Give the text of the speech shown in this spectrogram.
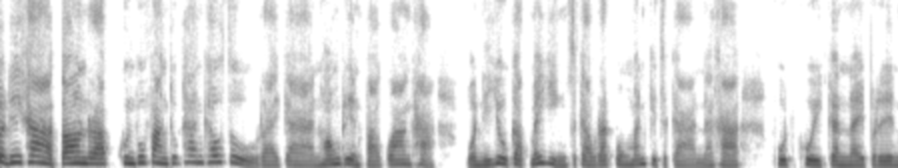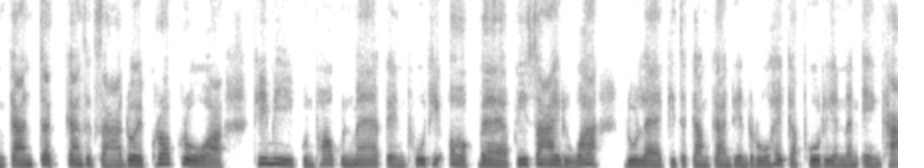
วัสดีค่ะ ต้อนรับคุณผู้ฟังทุกท่านเข้าสู่รายการห้องเรียนฟ้ากว้างค่ะ วันนี้อยู่กับแม่หญิงสกาวรัฐวงมั่นกิจการนะคะ พูดคุยกันในประเด็นการจัดการศึกษาโดยครอบครัว ที่มีคุณพ่อคุณแม่เป็นผู้ที่ออกแบบดีไซน์ หรือว่าดูแลกิจกรรมการเรียนรู้ให้กับผู้เรียนนั่นเองค่ะ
